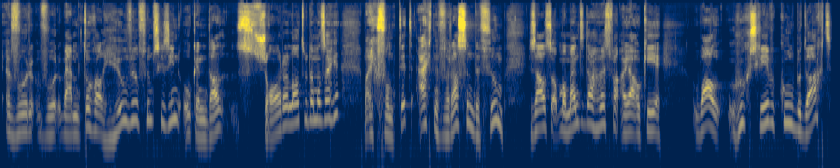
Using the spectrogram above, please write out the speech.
voor, voor, we hebben toch al heel veel films gezien, ook in dat genre, laten we dat maar zeggen. Maar ik vond dit echt een verrassende film. Zelfs op momenten dat je wist van, ah ja, oké, wauw, goed geschreven, cool bedacht,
